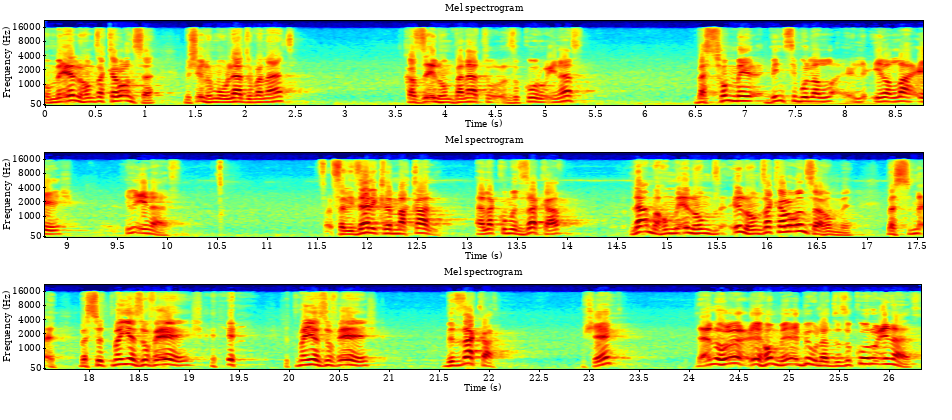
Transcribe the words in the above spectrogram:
هم إلهم ذكر وأنثى مش إلهم أولاد وبنات؟ قصدي إلهم بنات وذكور وإناث؟ بس هم بينسبوا إلى الله إيش؟ الإناث. فلذلك لما قال ألكم الذكر لا ما هم إلهم إلهم ذكر وأنثى هم. بس بس تميزوا في إيش؟ تميزوا في إيش؟ بالذكر. مش هيك؟ لأنه هم بيولدوا ذكور وإناث.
